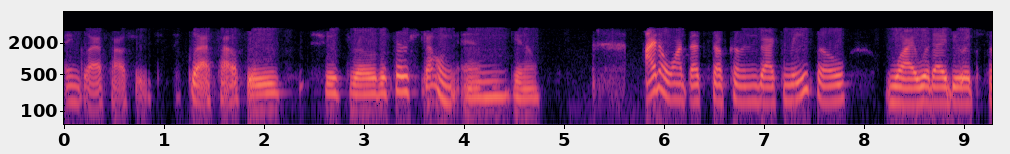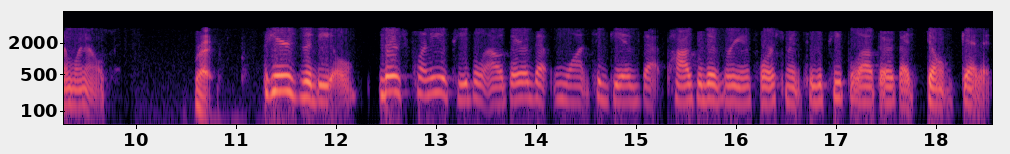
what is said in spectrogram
in glass houses, glass houses should throw the first stone. And you know, I don't want that stuff coming back to me. So why would I do it to someone else? right. Here's the deal. There's plenty of people out there that want to give that positive reinforcement to the people out there that don't get it.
